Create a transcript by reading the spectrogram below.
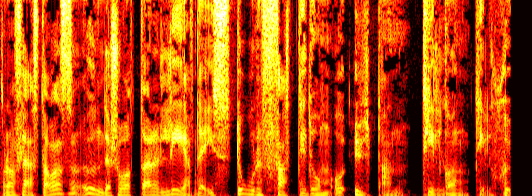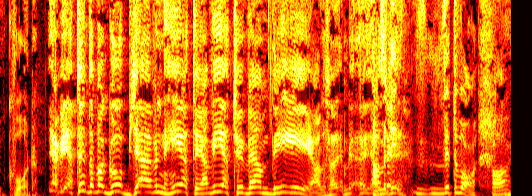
och de flesta av hans undersåtar levde i stor fattigdom och utan tillgång till sjukvård. Jag vet inte vad gubbjäveln heter, jag vet ju vem det är. Alltså, Ja, men det, vet du vad? Ja.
